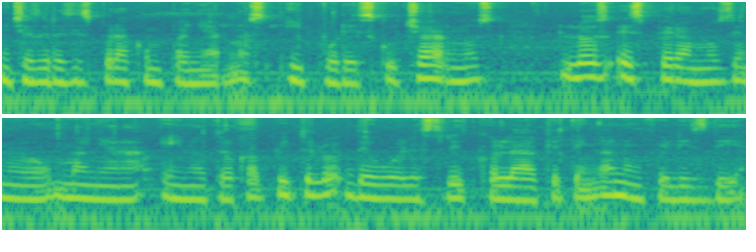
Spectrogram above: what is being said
Muchas gracias por acompañarnos y por escucharnos. Los esperamos de nuevo mañana en otro capítulo de Wall Street Colada. Que tengan un feliz día.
